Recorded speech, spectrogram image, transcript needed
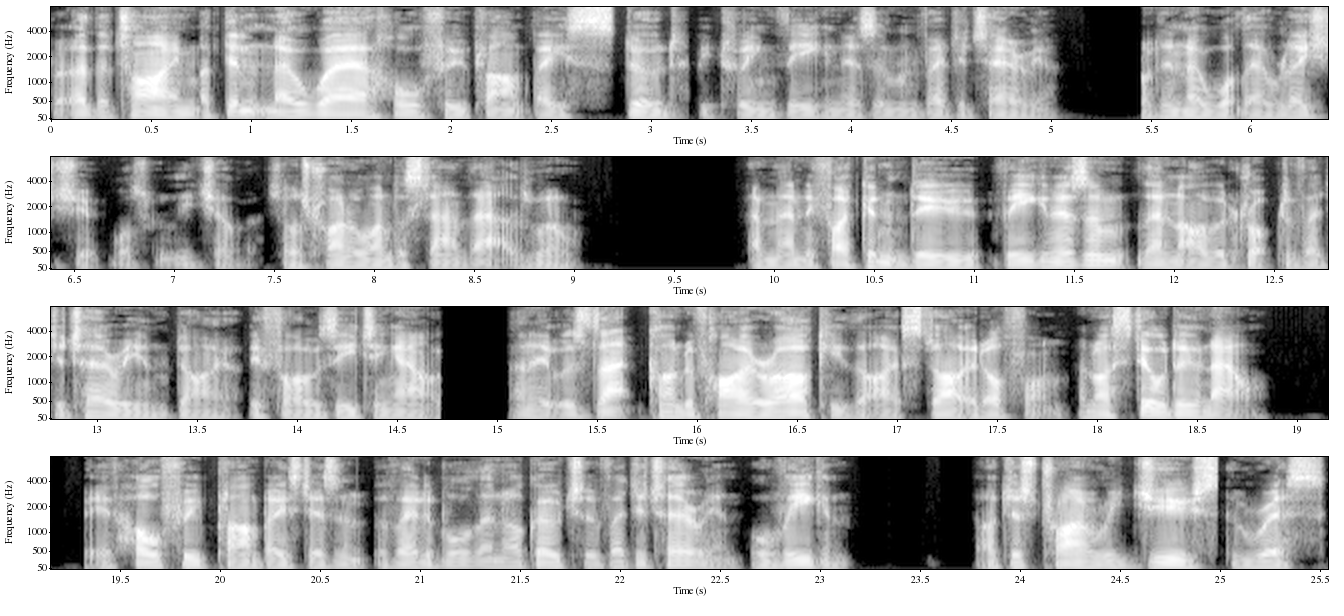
But at the time, I didn't know where whole food plant based stood between veganism and vegetarian. I didn't know what their relationship was with each other. So I was trying to understand that as well. And then if I couldn't do veganism, then I would drop to vegetarian diet if I was eating out. And it was that kind of hierarchy that I started off on, and I still do now. If whole food plant based isn't available, then I'll go to vegetarian or vegan. I'll just try and reduce the risk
